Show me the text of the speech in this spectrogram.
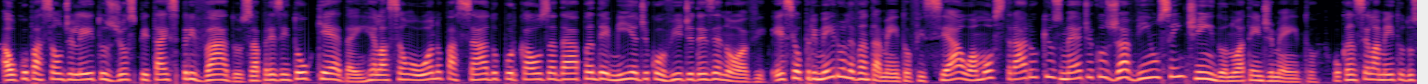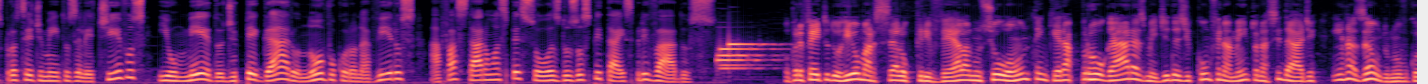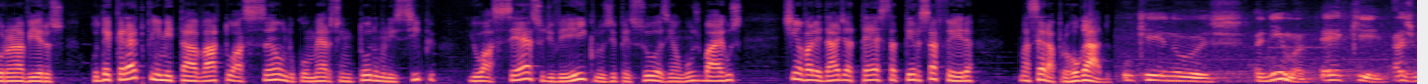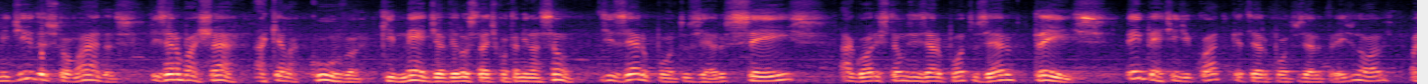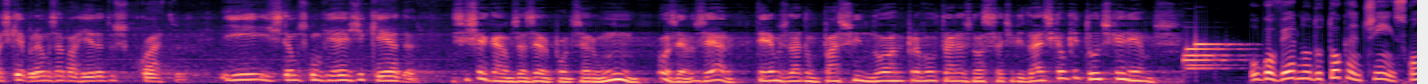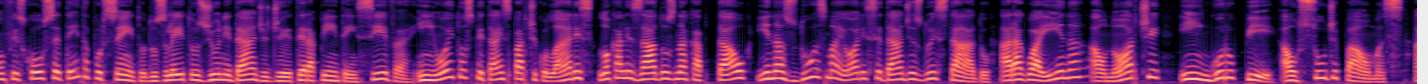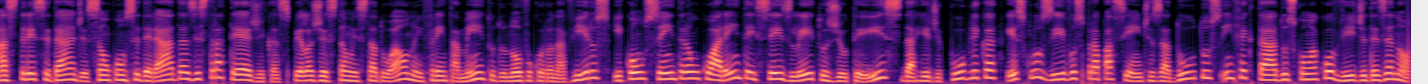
A ocupação de leitos de hospitais privados apresentou queda em relação ao ano passado por causa da pandemia de Covid-19. Esse é o primeiro levantamento oficial a mostrar o que os médicos já vinham sentindo no atendimento. O cancelamento dos procedimentos eletivos e o medo de pegar o novo coronavírus afastaram as pessoas dos hospitais privados. O prefeito do Rio, Marcelo Crivella, anunciou ontem que irá prorrogar as medidas de confinamento na cidade em razão do novo coronavírus. O decreto que limitava a atuação do comércio em todo o município e o acesso de veículos e pessoas em alguns bairros tinha validade até esta terça-feira, mas será prorrogado. O que nos anima é que as medidas tomadas fizeram baixar aquela curva que mede a velocidade de contaminação de 0,06, agora estamos em 0,03. Bem pertinho de 4, que é 0,039, mas quebramos a barreira dos 4 e estamos com viés de queda. Se chegarmos a 0,01 ou 0,0, teremos dado um passo enorme para voltar às nossas atividades, que é o que todos queremos o governo do Tocantins confiscou 70% dos leitos de unidade de terapia intensiva em oito hospitais particulares localizados na capital e nas duas maiores cidades do estado, Araguaína, ao norte, e Ingurupi, ao sul de Palmas. As três cidades são consideradas estratégicas pela gestão estadual no enfrentamento do novo coronavírus e concentram 46 leitos de UTIs da rede pública exclusivos para pacientes adultos infectados com a Covid-19.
